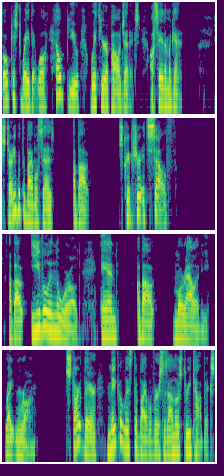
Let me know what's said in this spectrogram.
focused way that will help you with your apologetics. I'll say them again. Study what the Bible says about scripture itself, about evil in the world, and about morality, right and wrong. Start there, make a list of Bible verses on those three topics.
